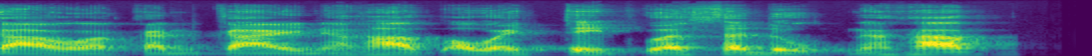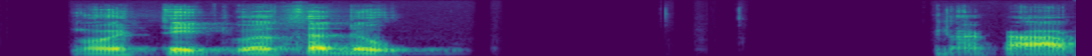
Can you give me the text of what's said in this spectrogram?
กาวกับกันไกรนะครับ เอาไว้ติดวัสดุนะครับ เอาไว้ติดวัสดุนะครับ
